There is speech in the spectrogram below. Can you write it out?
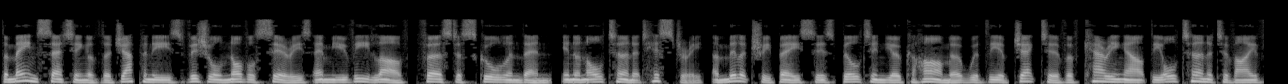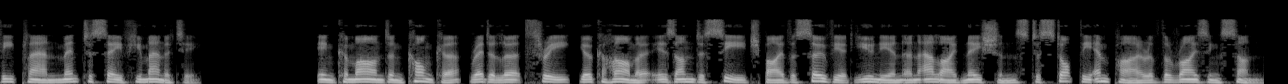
The main setting of the Japanese visual novel series MUV Love, first a school and then, in an alternate history, a military base is built in Yokohama with the objective of carrying out the alternative IV plan meant to save humanity. In Command and Conquer, Red Alert 3, Yokohama is under siege by the Soviet Union and Allied nations to stop the Empire of the Rising Sun.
